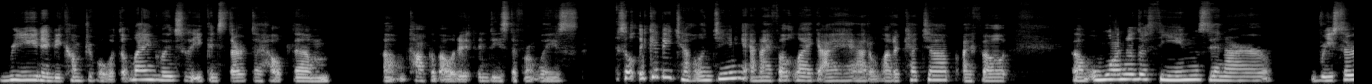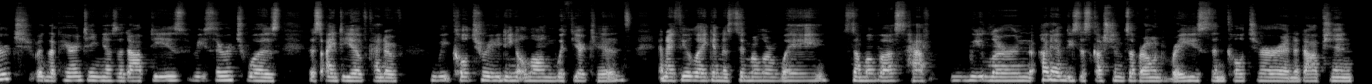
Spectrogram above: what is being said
read and be comfortable with the language so that you can start to help them um, talk about it in these different ways. So it can be challenging, and I felt like I had a lot of catch up. I felt um, one of the themes in our research, in the parenting as adoptees research, was this idea of kind of reculturating along with your kids. And I feel like in a similar way, some of us have, we learn how to have these discussions around race and culture and adoption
